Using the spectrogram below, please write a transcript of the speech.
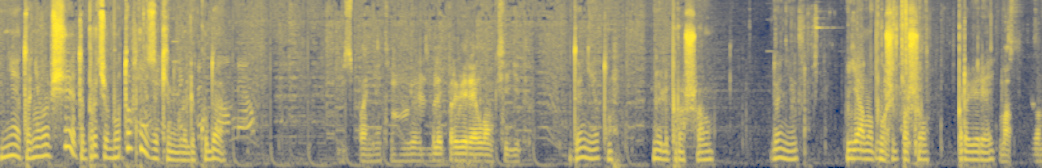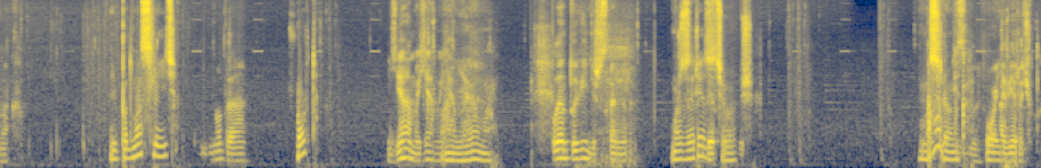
Нет, они вообще это против ботов не закинули куда? Без понятия. Я, блядь, проверяю, лонг сидит. Да нету. Ну или прошел. Да нет. Яму пушить пошел. Проверять. Масленок. И подмаслить. Ну да. Шорт? Яма, яма, А, яма. яма. Плент увидишь с камеры. Может зарезать Где-то. его вообще? А Масленка. пизду. Ой. А Верочку.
